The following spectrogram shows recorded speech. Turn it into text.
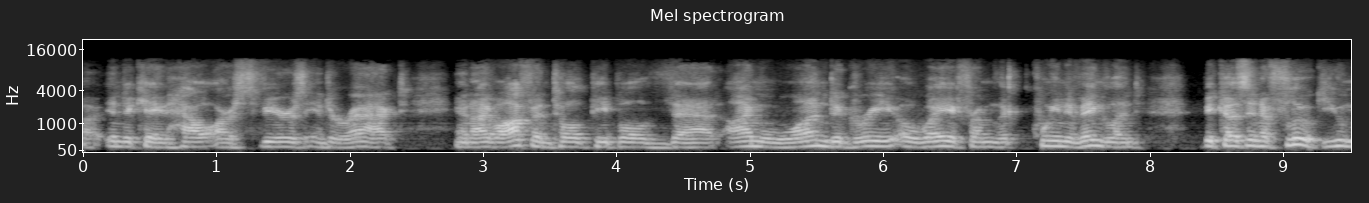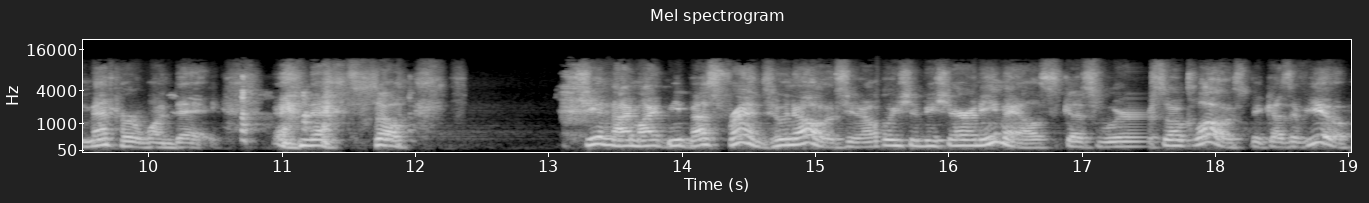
uh, indicate how our spheres interact and i've often told people that i'm one degree away from the queen of england because in a fluke you met her one day and that so she and I might be best friends. Who knows? You know, we should be sharing emails because we're so close because of you.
